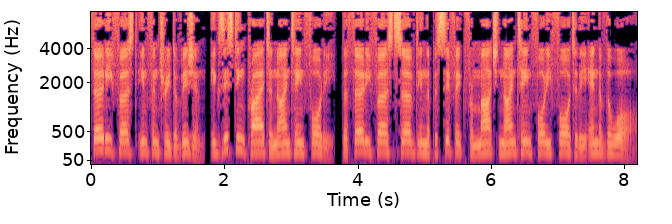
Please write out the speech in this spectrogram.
31st Infantry Division, existing prior to 1940, the 31st served in the Pacific from March 1944 to the end of the war.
